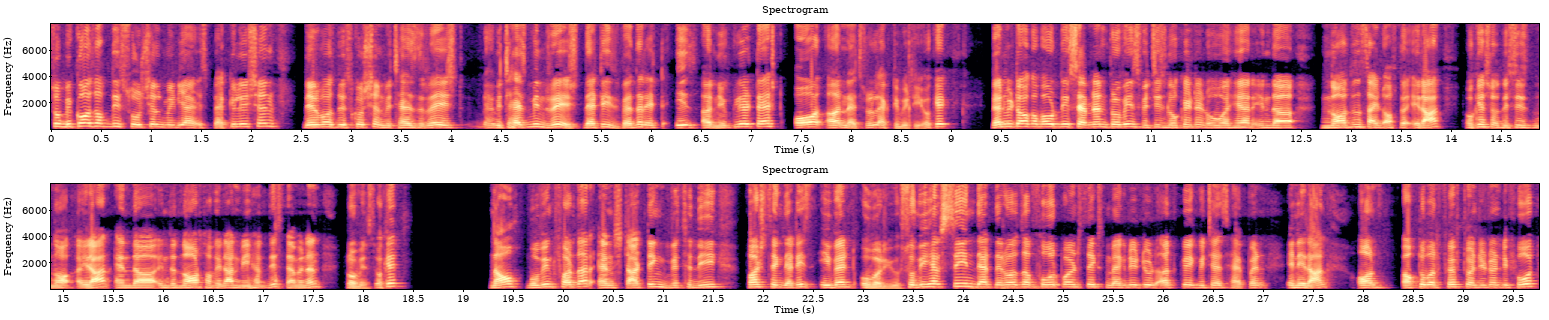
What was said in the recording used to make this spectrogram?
So because of the social media speculation, there was this question which has raised, which has been raised, that is whether it is a nuclear test or a natural activity. Okay. When we talk about the Semnan province, which is located over here in the northern side of the Iran. Okay, so this is no Iran, and the, in the north of Iran we have this Semnan province. Okay. Now moving further and starting with the first thing that is event overview. So we have seen that there was a 4.6 magnitude earthquake which has happened in Iran on October 5th, 2024,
